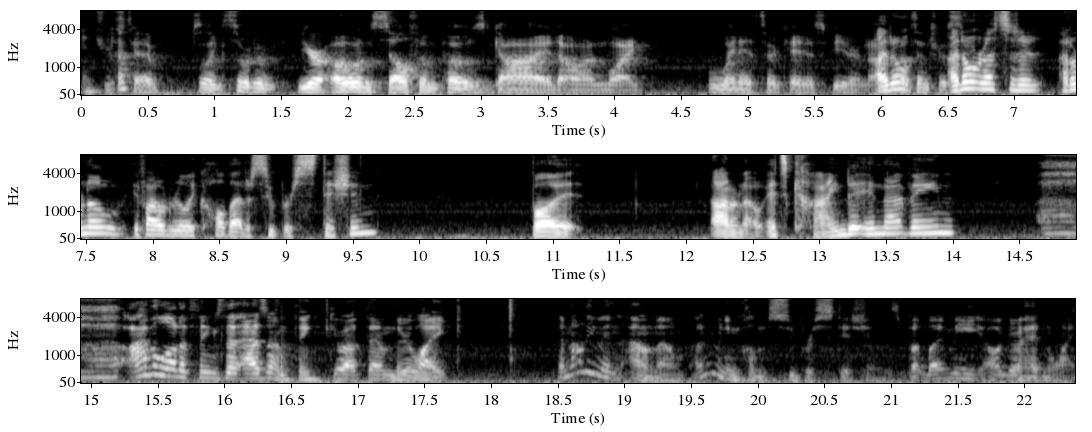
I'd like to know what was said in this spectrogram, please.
Interesting. Okay, so like sort of your own self-imposed guide on like when it's okay to speed or not. I don't. That's interesting. I don't necessarily. I don't know if I would really call that a superstition, but I don't know. It's kind of in that vein. Uh, I have a lot of things that, as I'm thinking about them, they're like, they're not even. I don't know. I don't even call them superstitions. But let me. I'll go ahead and like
